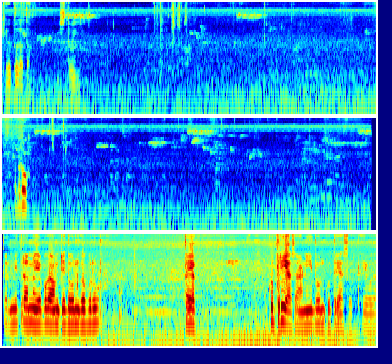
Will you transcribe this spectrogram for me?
खेळतच आता. मस्त पकडू? तर मित्रांनो हे बघा आमचे दोन गबरू. तयार कुत्री असं आणि दोन कुत्रे असत हे बघा.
